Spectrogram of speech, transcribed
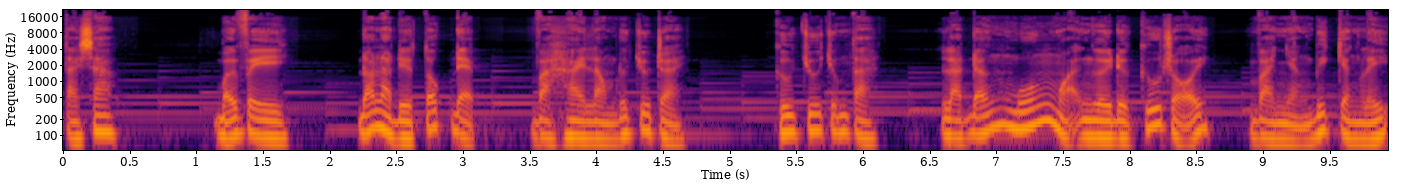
Tại sao? Bởi vì đó là điều tốt đẹp và hài lòng Đức Chúa Trời. Cứu Chúa chúng ta là đấng muốn mọi người được cứu rỗi và nhận biết chân lý.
